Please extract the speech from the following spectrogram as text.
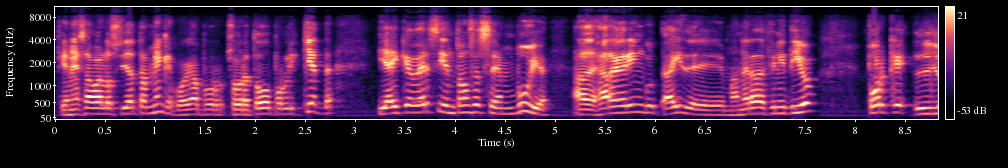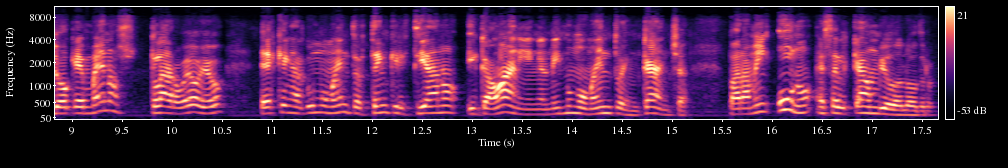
tiene esa velocidad también que juega por, sobre todo por la izquierda y hay que ver si entonces se embulla a dejar a Greenwood ahí de manera definitiva porque lo que menos claro veo yo es que en algún momento estén Cristiano y Cavani en el mismo momento en cancha. Para mí, uno es el cambio del otro.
